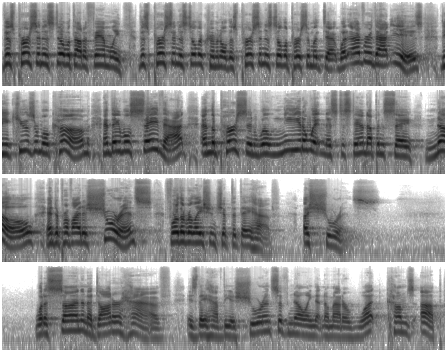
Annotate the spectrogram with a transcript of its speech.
This person is still without a family. This person is still a criminal. This person is still a person with debt. Whatever that is, the accuser will come and they will say that, and the person will need a witness to stand up and say no and to provide assurance for the relationship that they have. Assurance. What a son and a daughter have is they have the assurance of knowing that no matter what comes up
